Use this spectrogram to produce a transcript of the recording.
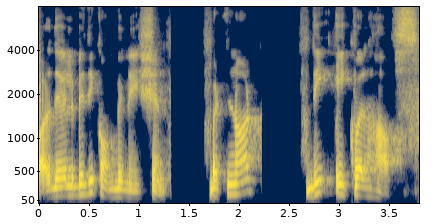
or they will be the combination but not the equal halves.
